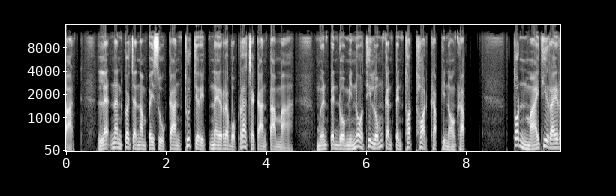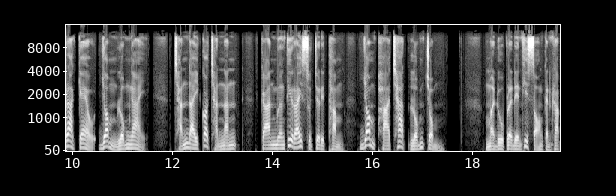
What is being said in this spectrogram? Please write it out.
บาท และนั่นก็จะนำไปสู่การทุจริตในระบบราชการตามมา เหมือนเป็นโดมิโนที่ล้มกันเป็นทอดๆครับพี่น้องครับ ต้นไม้ที่ไร้รากแก้วย่อมล้มง่าย ฉันใดก็ฉันนั้น การเมืองที่ไร้สุจริตธรรม ย่อมพาชาติล้มจม มาดูประเด็นที่สองกันครับ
